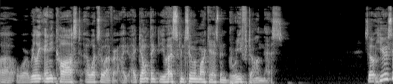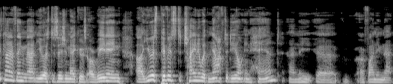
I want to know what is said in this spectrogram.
uh, or really any cost uh, whatsoever. I, I don't think the US consumer market has been briefed on this. So here's the kind of thing that U.S. decision makers are reading. Uh, U.S. pivots to China with NAFTA deal in hand, and they uh, are finding that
